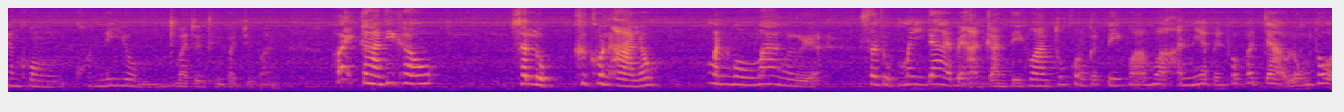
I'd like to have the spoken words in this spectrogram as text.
ยังคงคนนิยมมาจนถึงปัจจุบัน เพราะไอ้การที่เขาสรุปคือคนอ่านแล้ว มันงงมากเลยอะ สรุปไม่ได้ไปอ่านการตีความทุกคนก็ตีความว่า อันเนี้ยเป็นเพราะพระเจ้าลงโทษ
